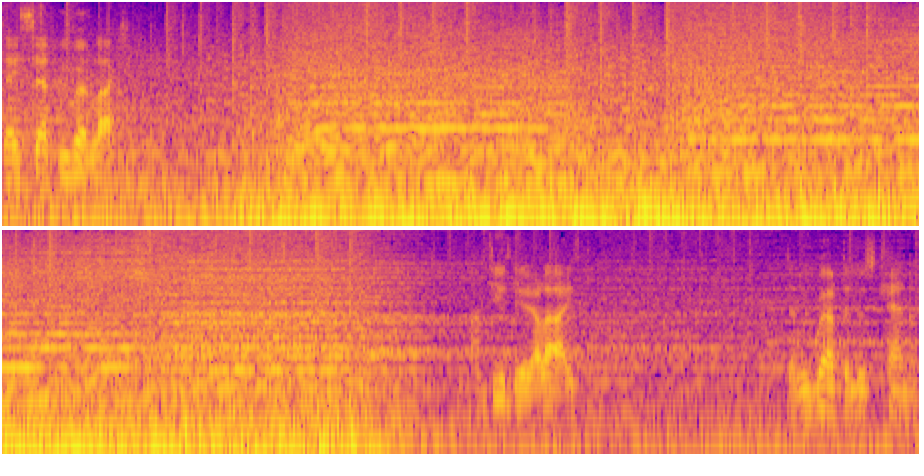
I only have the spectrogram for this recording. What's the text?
They said we were lucky. Until they realized that we were the loose cannon.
